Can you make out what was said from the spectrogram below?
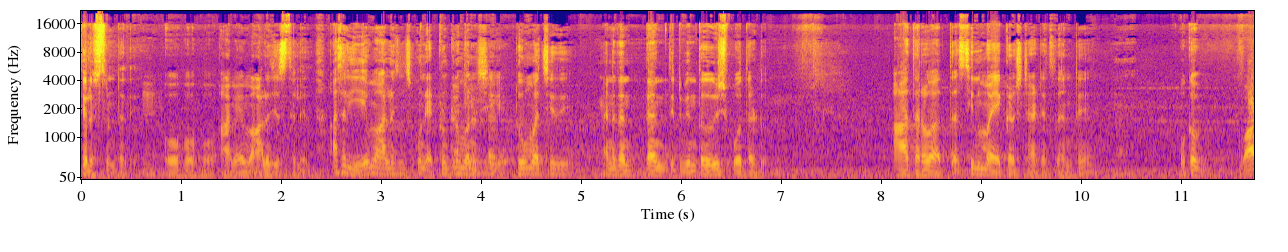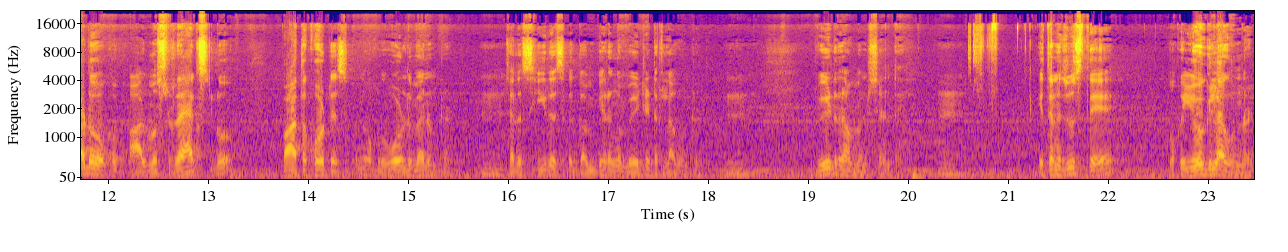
తెలుస్తుంటుంది. ఓహోహో ఆమె ఏం ఆలోచిస్తలేదు. అసలు ఏం ఆలోచించకుండా ఎట్టుంటుంది మనిషి? టూ మచ్ ఇది. అని దాని ఇటు వింతగా చూసిపోతాడు ఆ తర్వాత సినిమా ఎక్కడ స్టార్ట్ అవుతుంది అంటే ఒక వాడు ఒక ఆల్మోస్ట్ ర్యాక్స్లో పాత కోట్ వేసుకుని ఒక ఓల్డ్ మ్యాన్ ఉంటాడు. చాలా సీరియస్గా గంభీరంగా మేటేటర్ లాగా ఉంటాడు. వీడు రా మనిషి అంటే. ఇతను చూస్తే ఒక యోగిలాగా ఉన్నాడు.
